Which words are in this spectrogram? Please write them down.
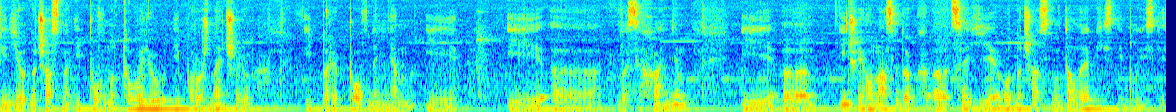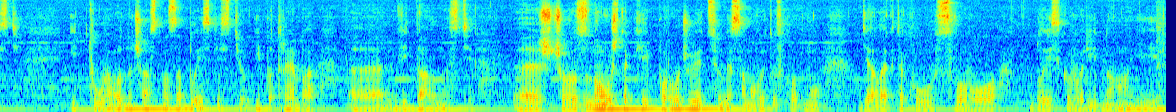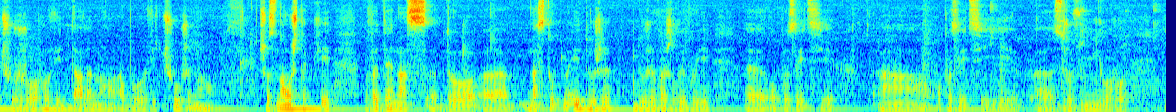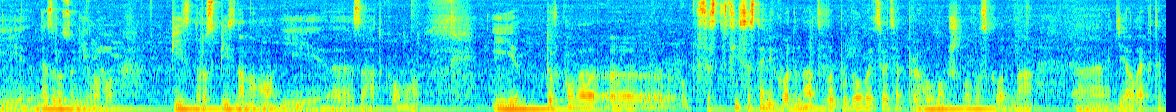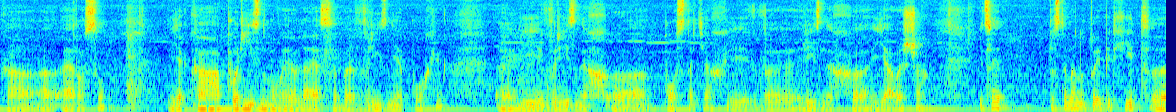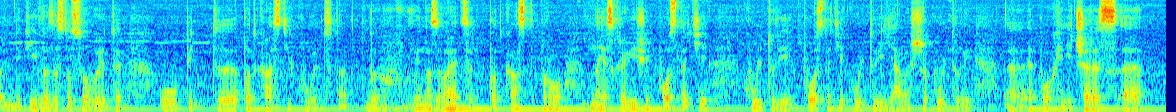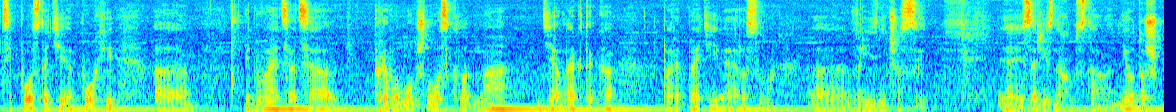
Він є одночасно і повнотою, і порожнечою, і переповненням, і і е, висиханням. І е, інший його наслідок е, це є одночасно далекість і близькість, і туга одночасно за близькістю і потреба е, віддаленості, е, що знову ж таки породжує цю несамовиту складну діалектику свого близького, рідного і чужого, віддаленого або відчуженого, що знову ж таки веде нас до е, наступної дуже, дуже важливої. Е, опозиції, опозиції зрозумілого і незрозумілого, розпізнаного і е, загадкового. І довкола е, в цій системі координат вибудовується ця приголомшливо складна діалектика еросу, яка по-різному виявляє себе в різні епохи. Е, і в різних е, постатях, і в різних е, явищах. І це достеменно той підхід, який ви застосовуєте у під подкасті Культ. Так? Він називається подкаст про найяскравіші постаті, культові постаті, культові явища, культові епохи. І через ці постаті, епохи відбувається ця приголомшливо складна діалектика перепетій Еросу е, в різні часи е, за різних обставин. І отож,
